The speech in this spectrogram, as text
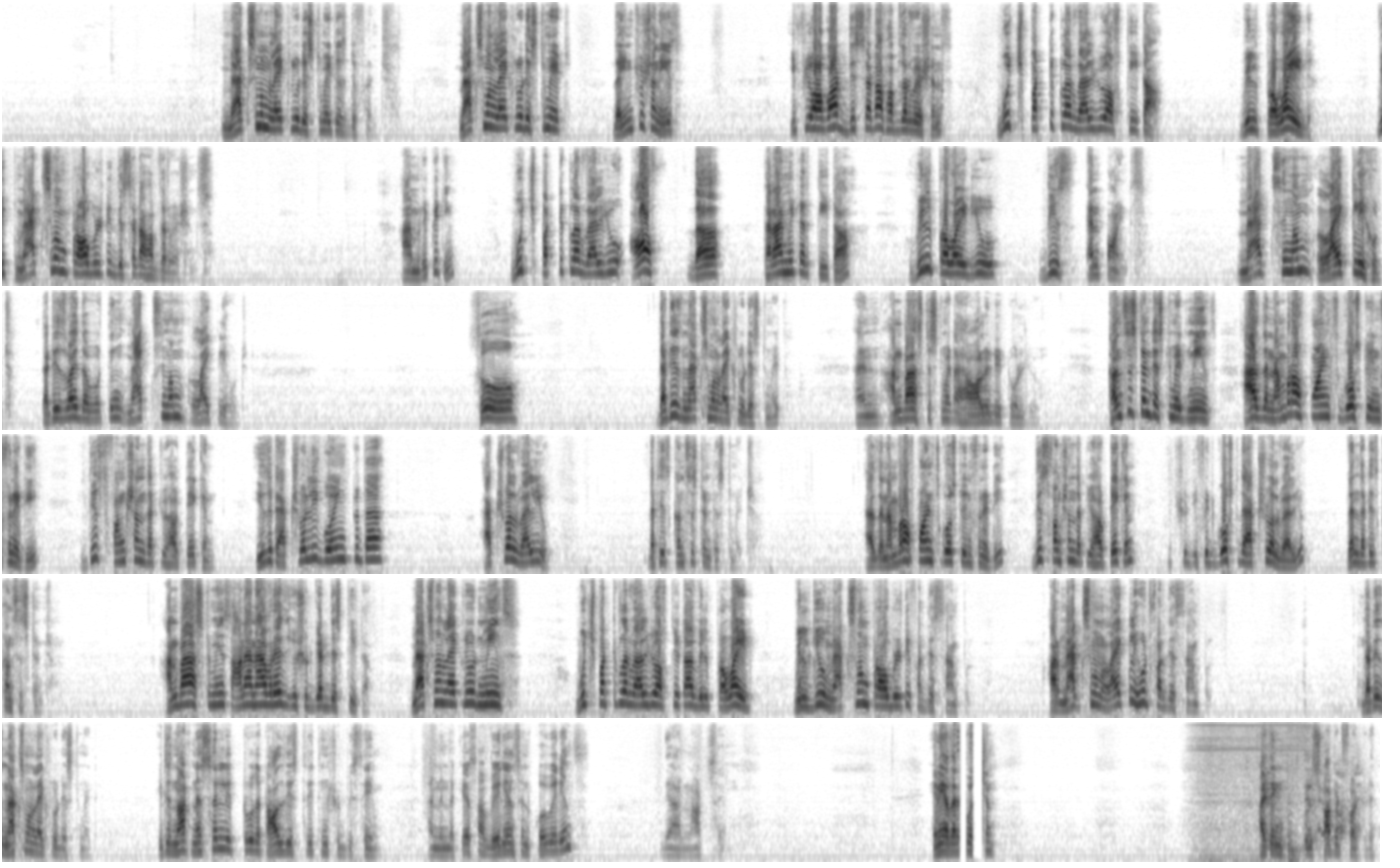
Maximum likelihood estimate is different. Maximum likelihood estimate the intuition is if you have got this set of observations which particular value of theta will provide with maximum probability this set of observations. I am repeating which particular value of the parameter theta will provide you these endpoints maximum likelihood that is why the thing maximum likelihood. So, that is maximum likelihood estimate and unbiased estimate I have already told you. Consistent estimate means as the number of points goes to infinity this function that you have taken is it actually going to the actual value that is consistent estimate. As the number of points goes to infinity this function that you have taken it should if it goes to the actual value then that is consistent. Unbiased means on an average you should get this theta. Maximum likelihood means which particular value of theta will provide will give maximum probability for this sample or maximum likelihood for this sample that is maximum likelihood estimate. It is not necessarily true that all these three things should be same and in the case of variance and covariance they are not same. Any other question? I think we will stop it for today.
